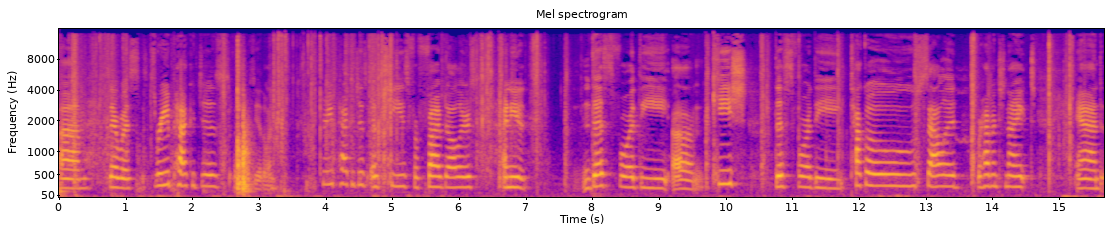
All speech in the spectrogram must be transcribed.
Um, there was three packages. Oh, the other one? Three packages of cheese for $5. I needed this for the um, quiche, this for the taco salad we're having tonight, and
